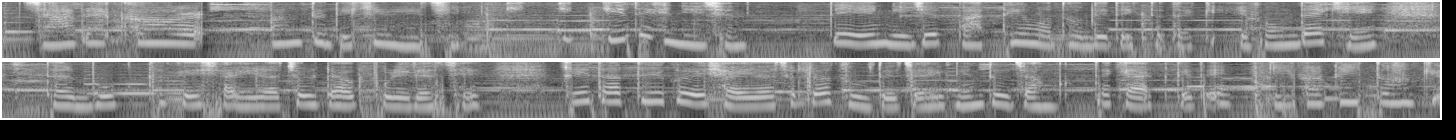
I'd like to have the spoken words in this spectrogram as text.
যা দেখার আমি তো দেখে নিয়েছি। কি- দেখে নিয়েছেন? তে নিজের পাথের মতো দিয়ে দেখতে থাকে এবং দেখে তার বুক থেকে শাড়ির আঁচলটা পড়ে গেছে। সে তাড়াতাড়ি করে শাড়ির আঁচলটা তুলতে চায় কিন্তু জাঙ্কুক থেকে আটকে দেয়। এভাবেই তোমাকে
